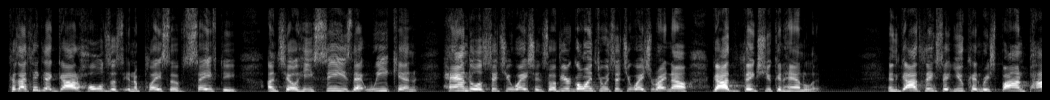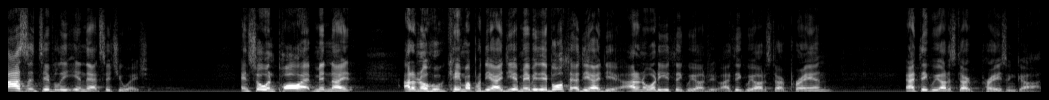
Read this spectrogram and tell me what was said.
Because I think that God holds us in a place of safety until he sees that we can handle a situation. So if you're going through a situation right now, God thinks you can handle it. And God thinks that you can respond positively in that situation. And so when Paul at midnight, I don't know who came up with the idea. Maybe they both had the idea. I don't know. What do you think we ought to do? I think we ought to start praying. And I think we ought to start praising God.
